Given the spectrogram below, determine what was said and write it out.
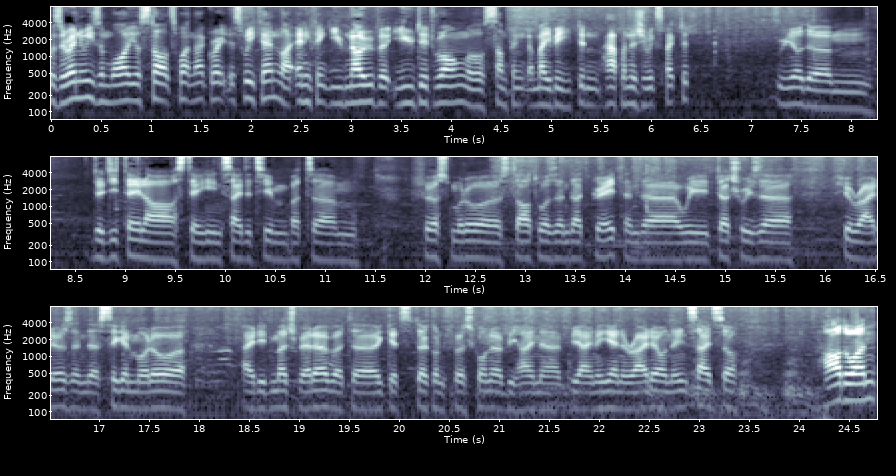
Was there any reason why your starts weren't that great this weekend? Like anything you know that you did wrong, or something that maybe didn't happen as you expected? You know the um, the detail are staying inside the team, but um, first moto uh, start wasn't that great, and uh, we touched with a few riders, and the second moto. Uh, I did much better, but uh, get stuck on first corner behind behind again a rider on the inside. So hard one,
